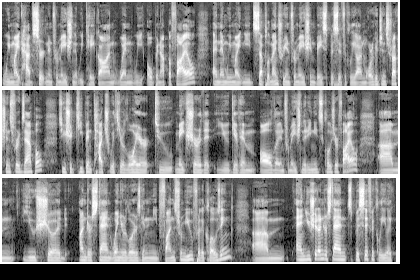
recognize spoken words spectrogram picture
we might have certain information that we take on when we open up a file, and then we might need supplementary information based specifically on mortgage instructions, for example. So you should keep in touch with your lawyer to make sure that you give him all the information that he needs to close your file. Um, you should understand when your lawyer is going to need funds from you for the closing um, and you should understand specifically like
